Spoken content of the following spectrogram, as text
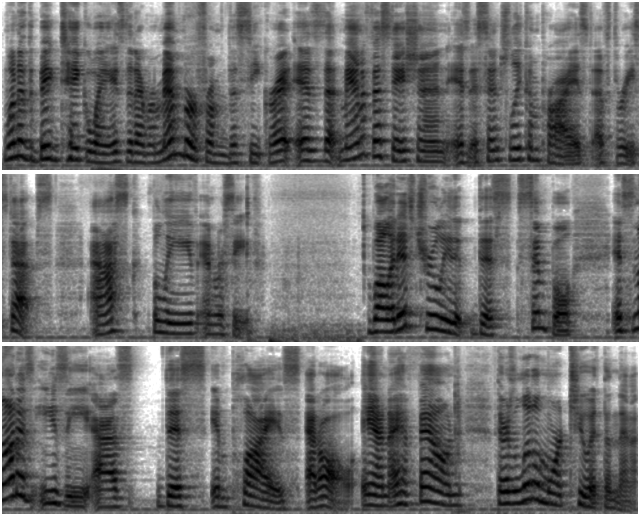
One of the big takeaways that I remember from The Secret is that manifestation is essentially comprised of three steps ask, believe, and receive. While it is truly this simple, it's not as easy as this implies at all. And I have found there's a little more to it than that.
